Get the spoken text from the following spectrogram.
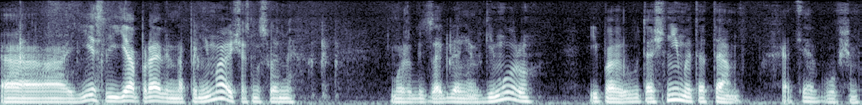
Э, если я правильно понимаю, сейчас мы с вами, может быть, заглянем в Гемору и уточним это там, хотя, в общем,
